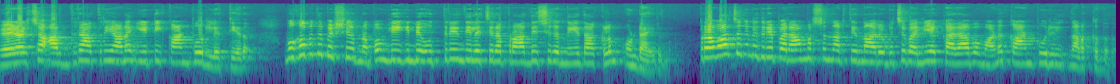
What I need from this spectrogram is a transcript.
വ്യാഴാഴ്ച അർദ്ധരാത്രിയാണ് ഇ ടി കാൺപൂരിലെത്തിയത്. മുഹമ്മദ് ബഷീറിനൊപ്പം ലീഗിന്റെ ഉത്തരേന്ത്യയിലെ ചില പ്രാദേശിക നേതാക്കളും ഉണ്ടായിരുന്നു. പ്രവാചകനെതിരെ പരാമർശം നടത്തിയെന്ന് ആരോപിച്ച് വലിയ കലാപമാണ് കാൺപൂരിൽ നടക്കുന്നത്.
